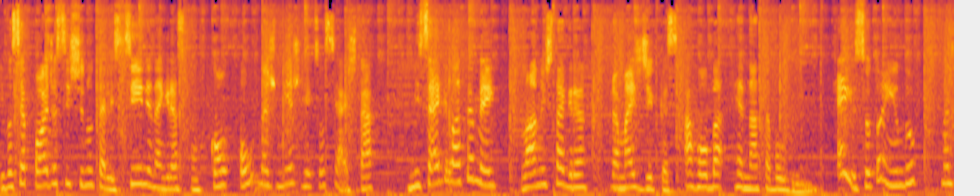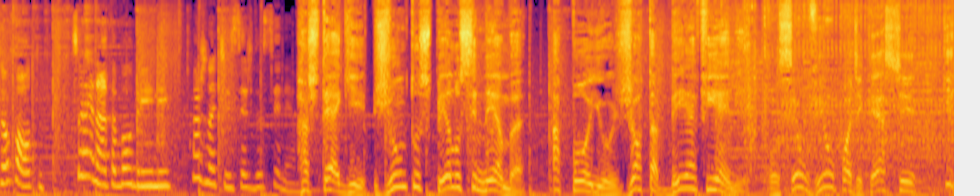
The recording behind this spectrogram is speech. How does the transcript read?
e você pode assistir no Telecine, na ingresso.com ou nas minhas redes sociais, tá? Me segue lá também, lá no Instagram, para mais dicas, arroba Renata Boldrini. É isso, eu tô indo, mas eu volto. Sou Renata Boldrini, com as notícias do cinema. Hashtag Juntos pelo Cinema. Apoio JBFM. Você ouviu o podcast Que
